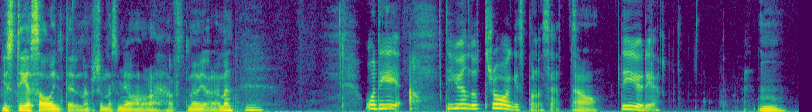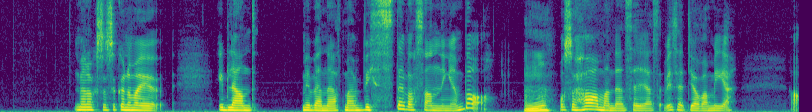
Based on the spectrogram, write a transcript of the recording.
Just det sa inte den här personen som jag har haft med att göra. Men Och det, det är ju ändå tragiskt på något sätt. ja. Det är ju det. Mm. Men också så kunde man ju ibland med vänner att man visste vad sanningen var. Mm. Och så hör man den säga, vi säger att jag var med. Ja,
